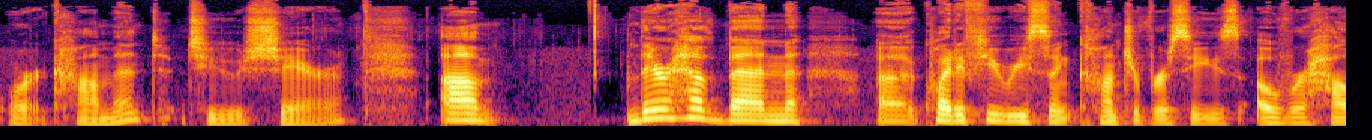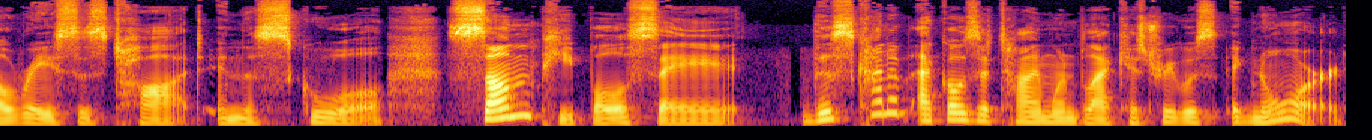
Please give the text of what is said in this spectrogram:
or a comment to share. Um, there have been uh, quite a few recent controversies over how race is taught in the school. Some people say this kind of echoes a time when Black history was ignored.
